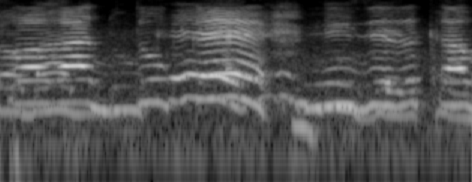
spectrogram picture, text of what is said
সবার দুঃখে নিজের খাবার বিলিয়ে দিব অনারের মুখে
